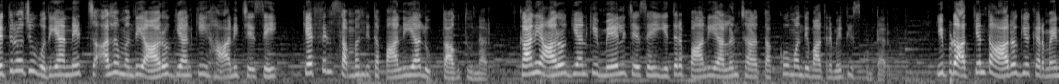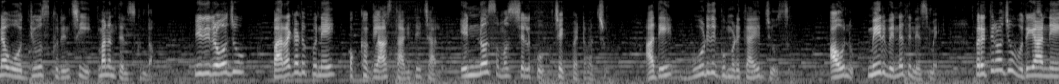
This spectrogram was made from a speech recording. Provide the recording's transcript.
ప్రతిరోజు ఉదయాన్నే చాలా మంది ఆరోగ్యానికి హాని చేసే కెఫిన్ సంబంధిత పానీయాలు తాగుతున్నారు. కానీ ఆరోగ్యానికి మేలు చేసే ఇతర పానీయాలను చాలా తక్కువ మంది మాత్రమే తీసుకుంటారు. ఇప్పుడు అత్యంత ఆరోగ్యకరమైన ఓ జ్యూస్ గురించి మనం తెలుసుకుందాం. ఇది రోజు పరగడుపునే ఒక్క గ్లాస్ తాగితే చాలు. ఎన్నో సమస్యలకు చెక్ పెట్టవచ్చు. అదే బూడిద గుమ్మడికాయ జ్యూస్. అవును మీరు విన్నది నిజమే. ప్రతిరోజు ఉదయాన్నే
